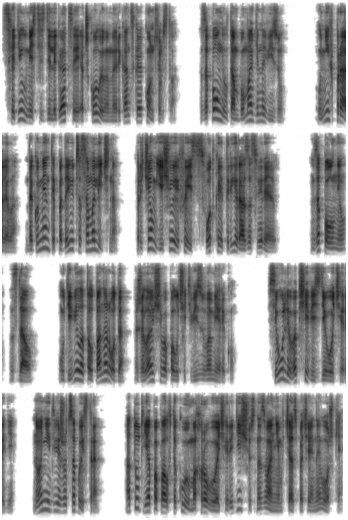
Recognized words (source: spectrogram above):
Сходил вместе с делегацией от школы в американское консульство. Заполнил там бумаги на визу у них правило – документы подаются самолично, причем еще и фейс с фоткой три раза сверяют. Заполнил, сдал. Удивила толпа народа, желающего получить визу в Америку. В Сеуле вообще везде очереди, но они движутся быстро. А тут я попал в такую махровую очередищу с названием «В час по чайной ложке».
